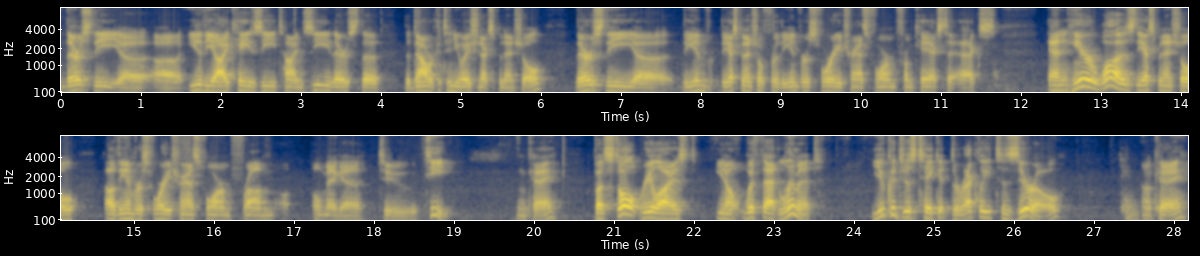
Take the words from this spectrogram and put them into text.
there's the uh, uh, e to the i k z times z. There's the the downward continuation exponential. There's the uh, the the exponential for the inverse Fourier transform from kx to x, and here was the exponential of the inverse Fourier transform from omega to t. Okay, but Stolt realized, you know, with that limit, you could just take it directly to zero. Okay,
